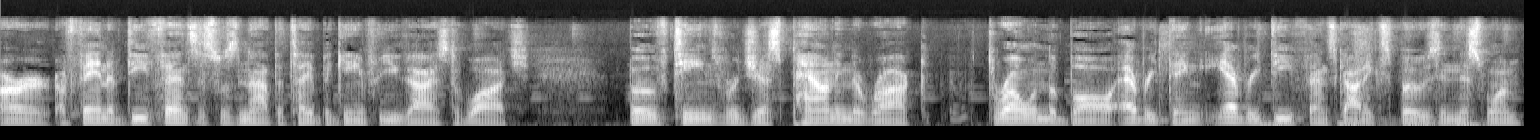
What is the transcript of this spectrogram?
are a fan of defense, this was not the type of game for you guys to watch. Both teams were just pounding the rock, throwing the ball, everything. Every defense got exposed in this one.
